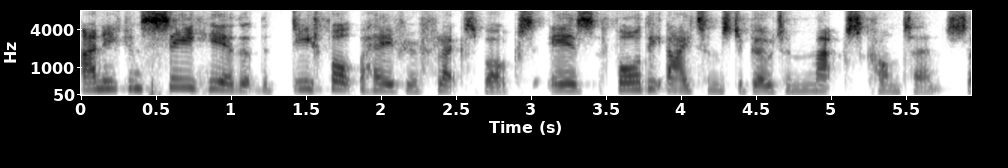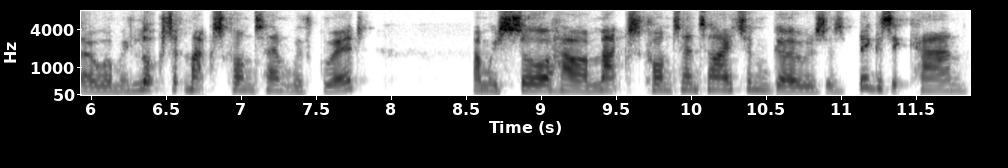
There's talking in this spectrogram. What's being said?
And you can see here that the default behavior of Flexbox is for the items to go to max content. So when we looked at max content with grid, and we saw how a max content item goes as big as it can,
